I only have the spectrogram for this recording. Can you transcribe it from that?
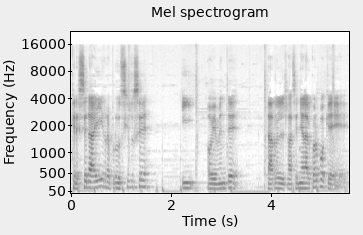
crecer ahí, reproducirse y obviamente darle la señal al cuerpo que,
